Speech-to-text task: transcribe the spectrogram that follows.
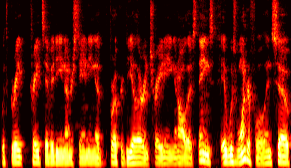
with great creativity and understanding of broker dealer and trading and all those things, it was wonderful. And so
